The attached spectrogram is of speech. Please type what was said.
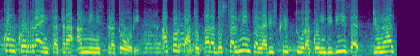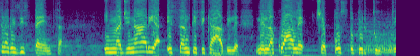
concorrenza tra amministratori ha portato paradossalmente alla riscrittura condivisa di un'altra resistenza, immaginaria e santificabile, nella quale c'è posto per tutti.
